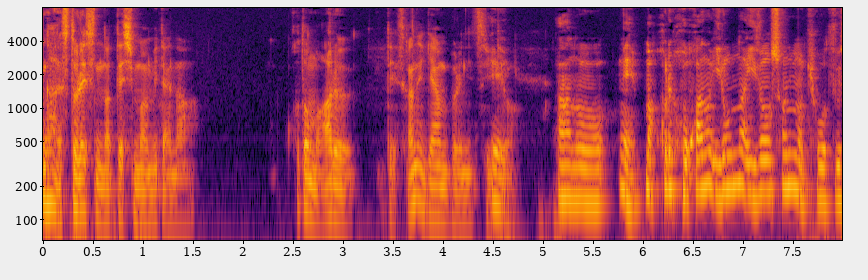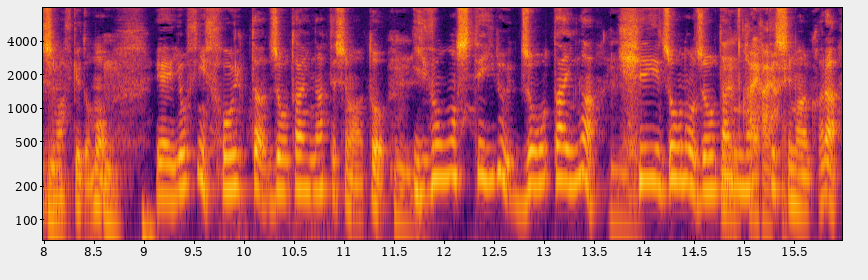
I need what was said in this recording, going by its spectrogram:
がストレスになってしまうみたいなこともあるんですかね、ギャンブルについては。あの、ね、まあ、これ他のいろんな依存症にも共通しますけども、うん。えー要するにそういった状態になってしまうと、うん。依存をしている状態がうん。平常の状態になってしまうから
